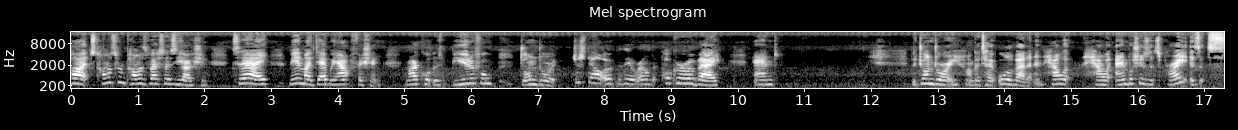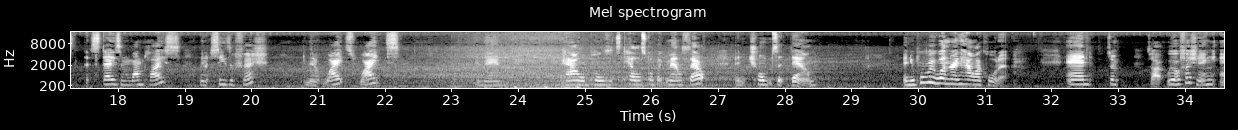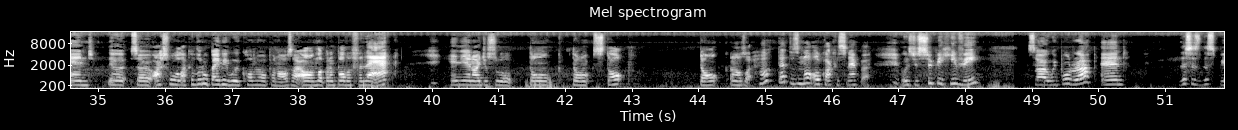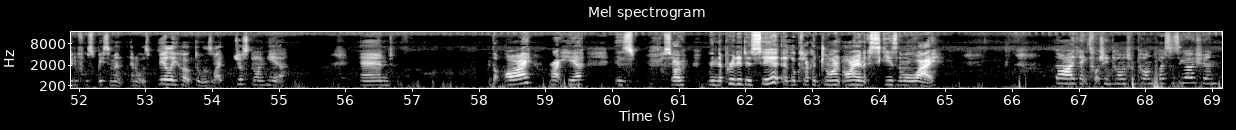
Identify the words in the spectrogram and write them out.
Hi, it's Thomas from Thomas vs. the Ocean. Today, me and my dad went out fishing, and I caught this beautiful John Dory just out over there around at Pukerua Bay. And the John Dory, I'm going to tell you all about it, and how it, how it ambushes its prey is it, it stays in one place when it sees a fish, and then it waits, waits, and then Howland pulls its telescopic mouth out and chomps it down. And you're probably wondering how I caught it. And so, so we were fishing, and there were, so I saw like a little baby wood up, and I was like, oh, I'm not gonna bother for that. And then I just saw donk, donk, stop, donk, and I was like, huh, that does not look like a snapper. It was just super heavy. So we brought it up, and this is this beautiful specimen, and it was barely hooked. It was like just on here, and the eye so when the predators see it, it looks like a giant eye and it scares them away. Bye, thanks for watching Thomas from Thomas versus the Ocean.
